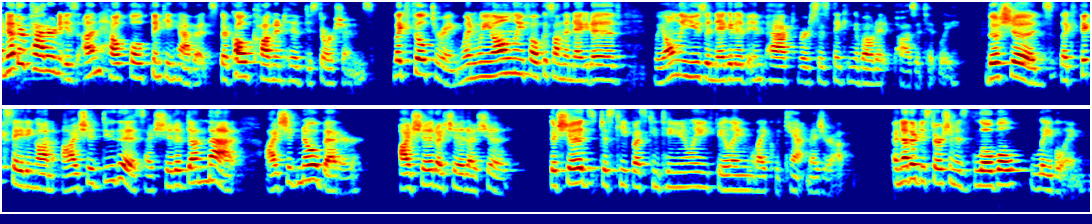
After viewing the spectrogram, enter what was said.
Another pattern is unhelpful thinking habits. They're called cognitive distortions, like filtering. When we only focus on the negative, we only use a negative impact versus thinking about it positively. The shoulds, like fixating on, I should do this, I should have done that, I should know better. I should, I should, I should. The shoulds just keep us continually feeling like we can't measure up. Another distortion is global labeling.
